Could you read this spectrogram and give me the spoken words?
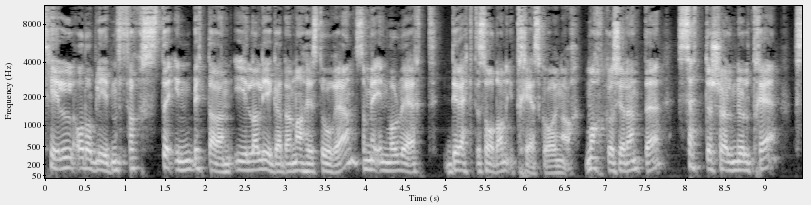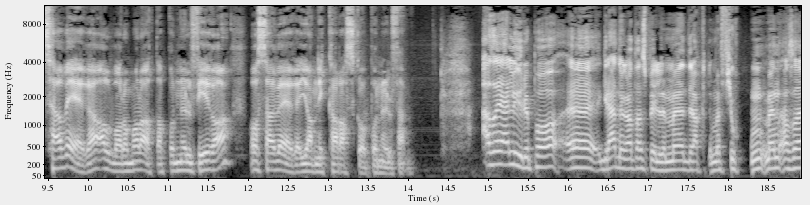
til å da bli den første innbytteren i La Liga denne historien som er involvert direkte sådan i tre skåringer. Marcos Jodente setter sjøl 0-3, serverer Alvaro Morata på 0-4 og serverer Jannik Carasco på 0-5. Altså, jeg lurer på, uh, Greit nok at han spiller med drakt nummer 14, men altså,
